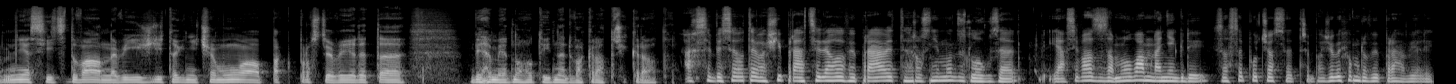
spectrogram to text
měsíc, dva nevyjíždíte k ničemu a pak prostě vyjedete během jednoho týdne dvakrát, třikrát. Asi by se o té vaší práci dalo vyprávět hrozně moc dlouze. Já si vás zamlouvám na někdy, zase po čase třeba, že bychom dovyprávěli.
